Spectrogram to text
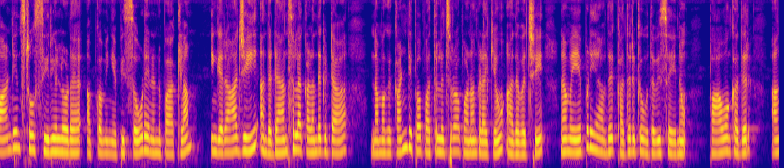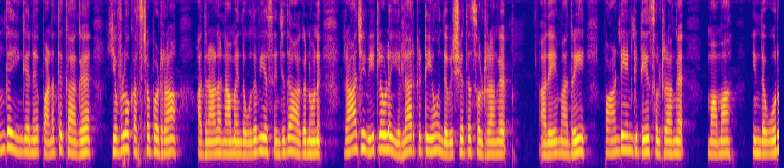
பாண்டியன் ஸ்டோர் சீரியலோட அப்கமிங் எபிசோடு என்னென்னு பார்க்கலாம். இங்கே ராஜி அந்த டான்ஸில் கலந்துக்கிட்டா நமக்கு கண்டிப்பாக பத்து லட்ச ரூபா பணம் கிடைக்கும். அதை வச்சு நம்ம எப்படியாவது கதிருக்கு உதவி செய்யணும். பாவம் கதிர் அங்கே இங்கேன்னு பணத்துக்காக எவ்வளோ கஷ்டப்படுறான். அதனால் நாம் இந்த உதவியை செஞ்சு தான் ஆகணும்னு ராஜி வீட்டில் உள்ள எல்லார்கிட்டேயும் இந்த விஷயத்த சொல்கிறாங்க அதே மாதிரி பாண்டியன்கிட்டேயே சொல்கிறாங்க மாமா இந்த ஒரு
